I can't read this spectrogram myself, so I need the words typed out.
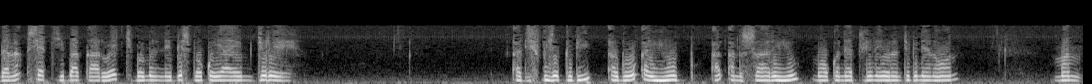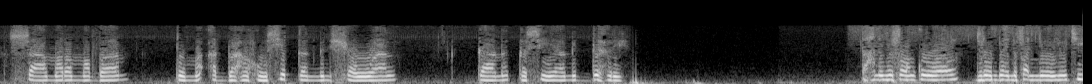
dana set ci bàkkaar wecc ba mel ne bis yaayam juree hadis bu bi abu ayyub al ansariyu moo ko nettali ne yonante bi nee na woon man saama ramadan tumma atbaxahu sittan min shawwal kaana ka siyaami dëhri tax nañu fonk woor juróom benn fan yooyu ci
